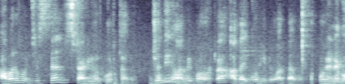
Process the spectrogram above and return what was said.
আবারও বলছি সেলফ স্টাডিও করতে হবে। যদিও আমি পড়াটা আদায় করিয়ে দেওয়ার ব্যবস্থা করে নেব।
